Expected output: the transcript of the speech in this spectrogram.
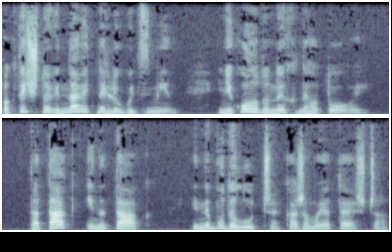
Фактично, він навіть не любить змін і ніколи до них не готовий. Та так і не так, І не буде лучше, каже моя теща.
